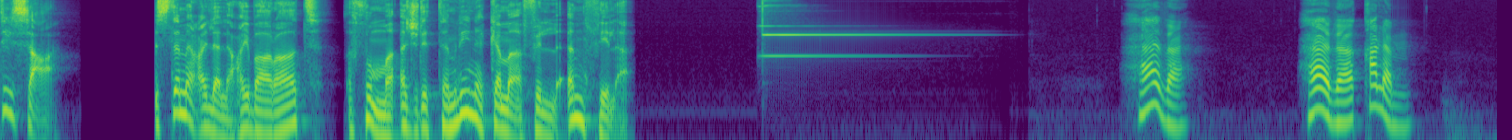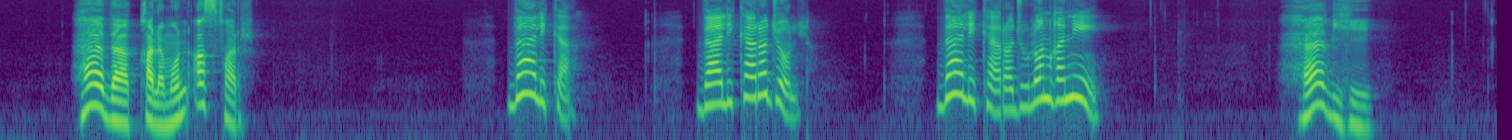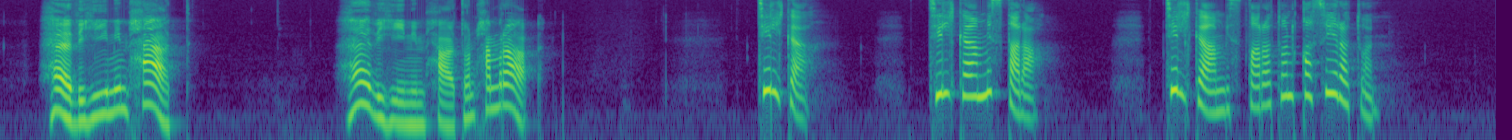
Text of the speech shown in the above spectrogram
تسعة. استمع إلى العبارات ثم أجري التمرين كما في الأمثلة. هذا هذا قلم. هذا قلم أصفر. ذلك ذلك رجل. ذلك رجل غني. هذه هذه ممحاة هذه ممحاة حمراء. تلك. تلك مسطرة. تلك مسطرة قصيرة.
